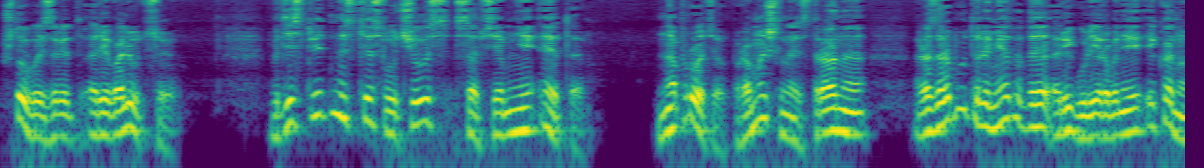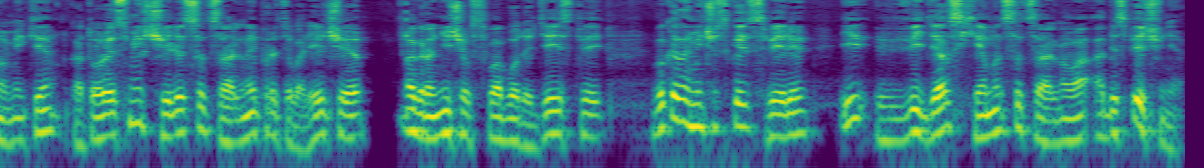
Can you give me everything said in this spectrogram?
что вызовет революцию. В действительности случилось совсем не это. Напротив, промышленные страны разработали методы регулирования экономики, которые смягчили социальные противоречия, ограничив свободу действий в экономической сфере и введя схемы социального обеспечения.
